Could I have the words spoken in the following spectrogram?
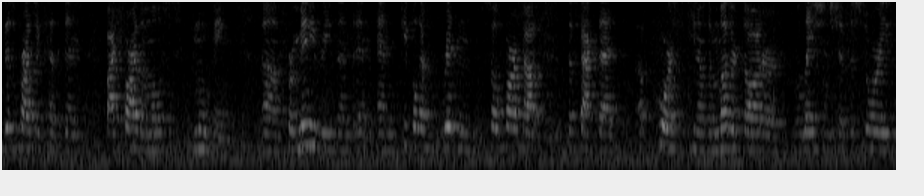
This project has been by far the most moving uh, for many reasons, and, and people have written so far about the fact that, of course, you know, the mother-daughter relationship, the stories,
